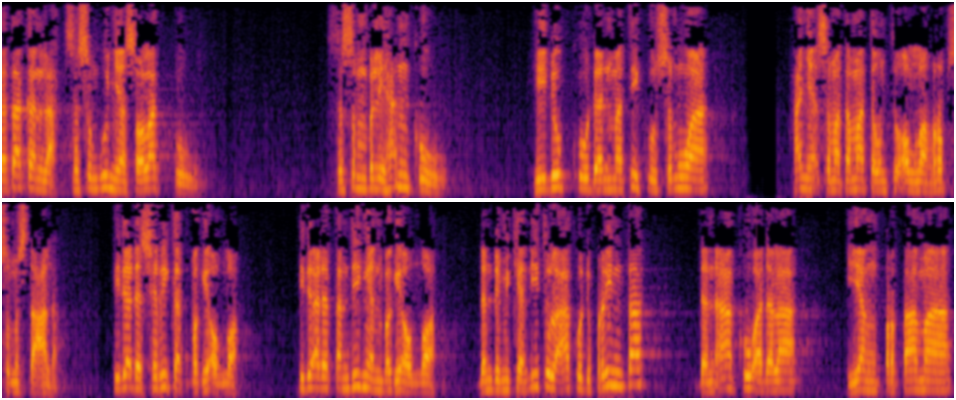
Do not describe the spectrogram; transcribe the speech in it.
Katakanlah, sesungguhnya solatku, sesembelihanku, hidupku dan matiku semua hanya semata-mata untuk Allah Rabb semesta alam. Tidak ada syarikat bagi Allah. Tidak ada tandingan bagi Allah. Dan demikian itulah aku diperintah dan aku adalah yang pertama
